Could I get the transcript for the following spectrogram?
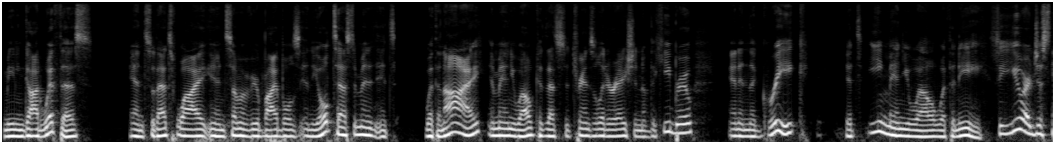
meaning God with us. And so that's why in some of your Bibles in the Old Testament, it's with an I, Immanuel, because that's the transliteration of the Hebrew. And in the Greek, it's Emmanuel with an E. See, you are just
